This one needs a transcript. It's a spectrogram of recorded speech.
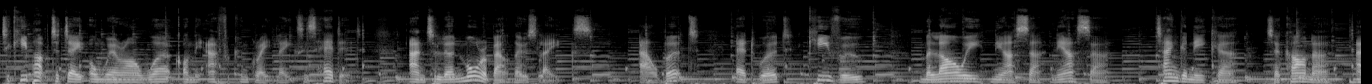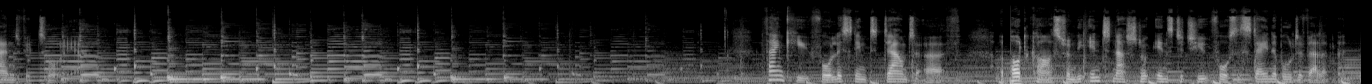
to keep up to date on where our work on the African Great Lakes is headed and to learn more about those lakes Albert, Edward, Kivu, Malawi, Nyasa, Nyasa, Tanganyika, Turkana, and Victoria. Thank you for listening to Down to Earth, a podcast from the International Institute for Sustainable Development.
